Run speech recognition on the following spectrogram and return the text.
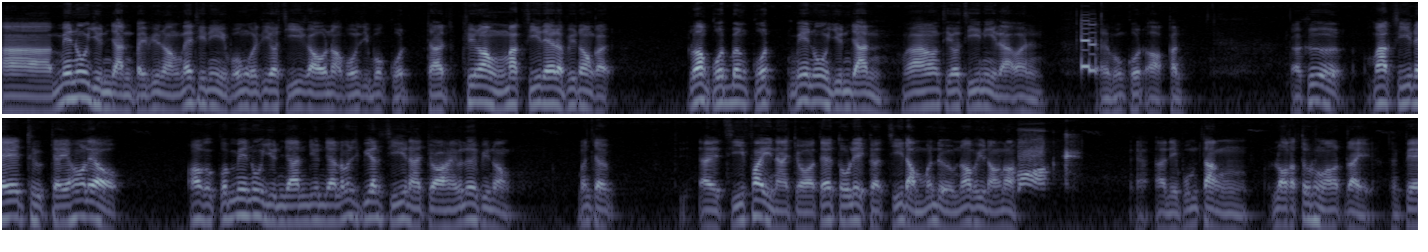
อ่าเมนูยืนยันไปพี่น้องในที่นี้ผมก็ที่เอาสีเก่าเนาะผมสิบ่กดถ้าพี่น้องมักสีใดแล้วพี่น้องก็ ลองกดเบิ่งกดเมนูยืนยันว่าเฮาสิเอาสีนี่และว่านั่นแต่ผมกดออกกันก็คือมากสีใดถูกใจเฮาแล้วเอากับกดเมนูยืนยันยืนยันแล้วมันจะเปลี่ยนสีหน้าจอให้เลยพี่น้อง มันจะไอ้สีไฟหน้าจอ แต่ตัวเลขกับสีดำเหมือนเดิมเนาะพี่น้องเนาะอันนี้ผมตั้งรอกระตุ้นของเราได้ตั้งแต่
